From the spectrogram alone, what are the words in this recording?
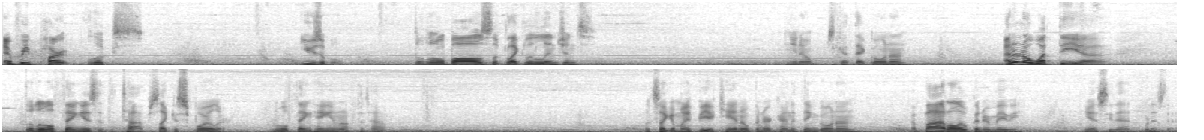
Every part looks usable. The little balls look like little engines. You know, it's got that going on. I don't know what the uh, the little thing is at the top. It's like a spoiler. Little thing hanging off the top. Looks like it might be a can opener kind of thing going on. A bottle opener, maybe? Yeah, see that? What is that?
